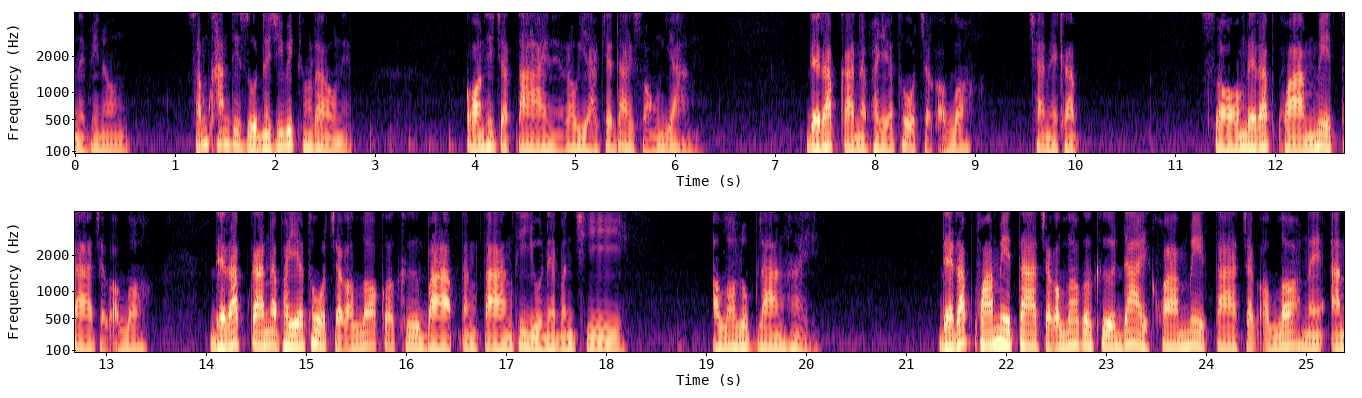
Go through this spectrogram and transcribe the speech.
เนี่ยพี่น้องสำคัญที่สุดในชีวิตของเราเนี่ยก่อนที่จะตายเนี่ยเราอยากจะได้สองอย่าง ได้รับการอภัยโทษจากอัลลอฮ์ใช่ไหมครับสองได้รับความเมตตาจากอัลลอฮ์ได้รับการอภัยโทษจากอัลลอฮ์ก็คือบาปต่างๆ ที่อยู่ในบัญชีอัลลอฮ์ลบล้างให้ ได้รับความเมตตาจากอัลลอฮ์ก็คือได้ความเมตตาจากอัลลอฮ์ในอัน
